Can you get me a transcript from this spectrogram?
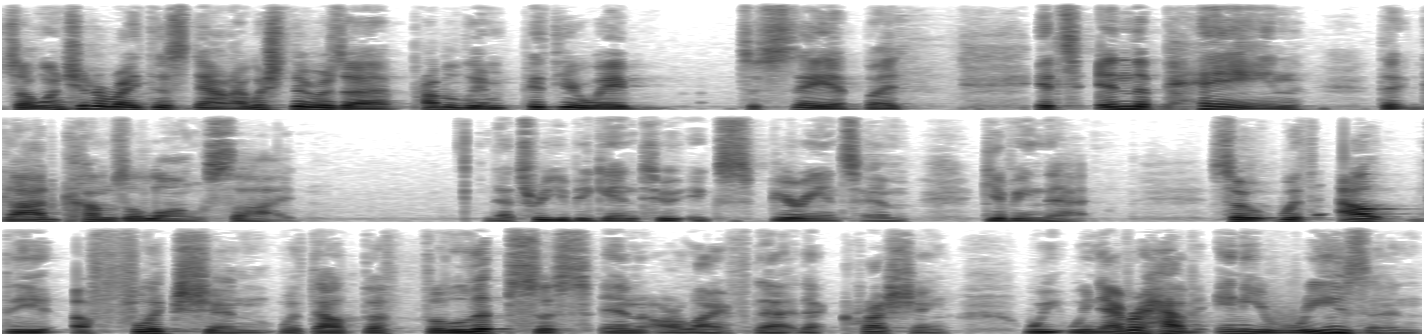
So, I want you to write this down. I wish there was a probably a pithier way to say it, but it's in the pain that God comes alongside. That's where you begin to experience Him giving that. So without the affliction, without the thlipsis in our life, that, that crushing, we, we never have any reason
